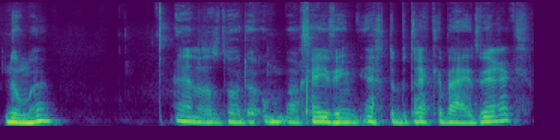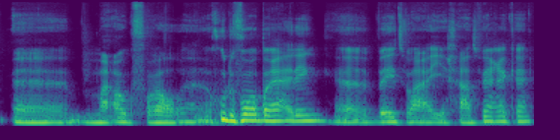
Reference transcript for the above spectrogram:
noemen. En dat is door de omgeving echt te betrekken bij het werk. Uh, maar ook vooral een goede voorbereiding. Uh, weet waar je gaat werken.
